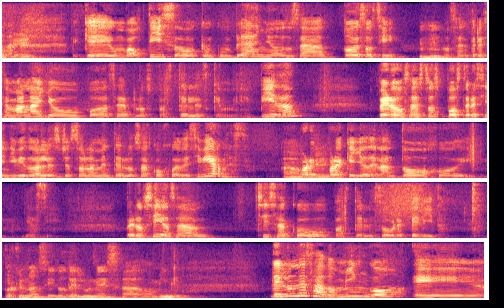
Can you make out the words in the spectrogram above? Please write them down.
Okay. que un bautizo, que un cumpleaños, o sea, todo eso sí. O sea, entre semana yo puedo hacer los pasteles que me pidan, pero, o sea, estos postres individuales yo solamente los saco jueves y viernes. Ah, por, aquello del antojo y, así. Pero sí, o sea, sí saco pasteles sobre pedido. ¿Por qué no ha sido de lunes a domingo? De lunes a domingo, eh,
